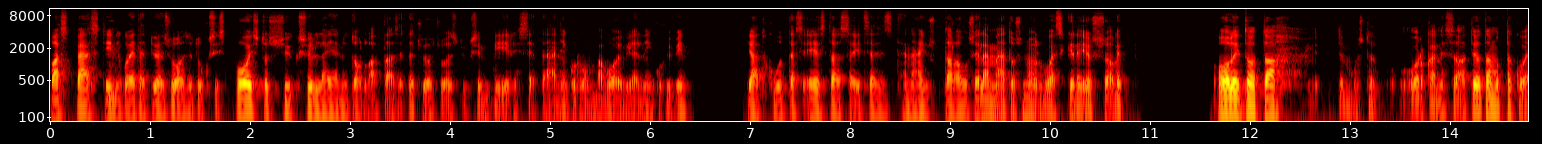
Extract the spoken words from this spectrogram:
vasta päästiin niin kuin etätyösuosituksista pois syksyllä ja nyt ollaan taas etätyösuosituksen piirissä ja tämä niin kuin rumpa voi vielä niin kuin hyvin jatkuu tässä Eestaassa. Itse asiassa tänään just talouselämää tuossa noin lueskelin, jossa oli, oli tota, en muista organisaatiota, mutta kun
